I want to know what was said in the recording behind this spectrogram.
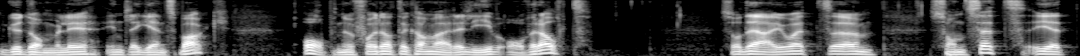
guddommelig intelligens bak, åpner for at det kan være liv overalt. Så det er jo et eh, Sånn sett, i et,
